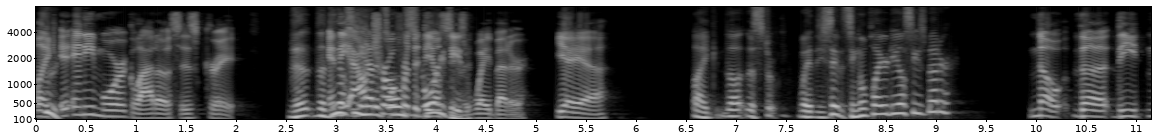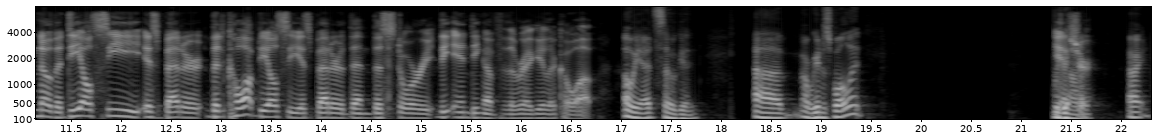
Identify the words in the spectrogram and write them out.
Like Dude. any more Glados is great, The the and DLC the outro for the DLC is way better. Yeah, yeah. Like the the sto- wait. Did you say the single player DLC is better? No, the the no the DLC is better. The co-op DLC is better than the story, the ending of the regular co-op. Oh yeah, it's so good. Uh, are we gonna spoil it? We yeah, got it. sure. All right.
